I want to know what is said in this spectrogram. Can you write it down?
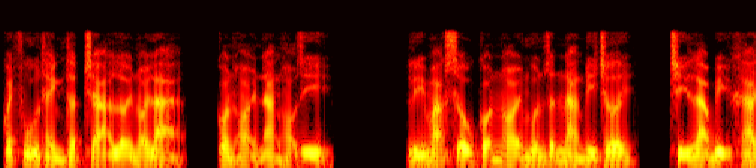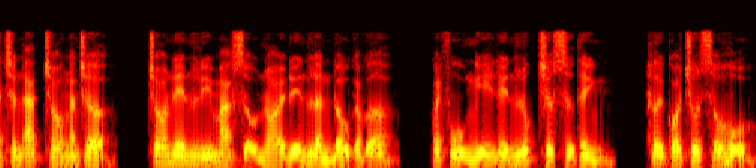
Quách phù thành thật trả lời nói là, còn hỏi nàng họ gì? Lý mạc sầu còn nói muốn dẫn nàng đi chơi, chỉ là bị kha chấn Át cho ngăn trở, cho nên lý mạc sầu nói đến lần đầu gặp gỡ, quách phủ nghĩ đến lúc trước sự tình, hơi có chút xấu hổ,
